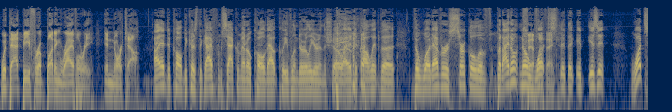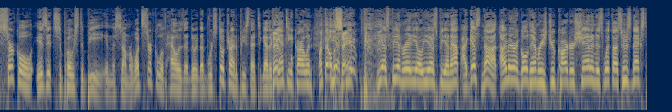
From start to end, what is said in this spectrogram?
would that be for a budding rivalry in NorCal? I had to call because the guy from Sacramento called out Cleveland earlier in the show. I had to call it the the whatever circle of, but I don't know Fifth, what it, it, is it. What circle is it supposed to be in the summer? What circle of hell is that? We're still trying to piece that together. They- Canty and Carlin. Aren't they all the ESPN same? ESPN Radio, ESPN app. I guess not. I'm Aaron Goldhammer. He's Drew Carter. Shannon is with us. Who's next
